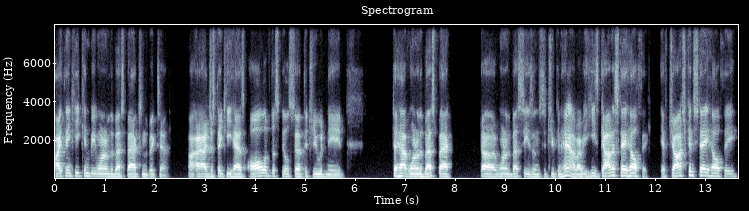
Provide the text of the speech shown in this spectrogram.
I think he can be one of the best backs in the Big Ten. I, I just think he has all of the skill set that you would need to have one of the best back, uh, one of the best seasons that you can have. I mean, he's got to stay healthy. If Josh can stay healthy,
